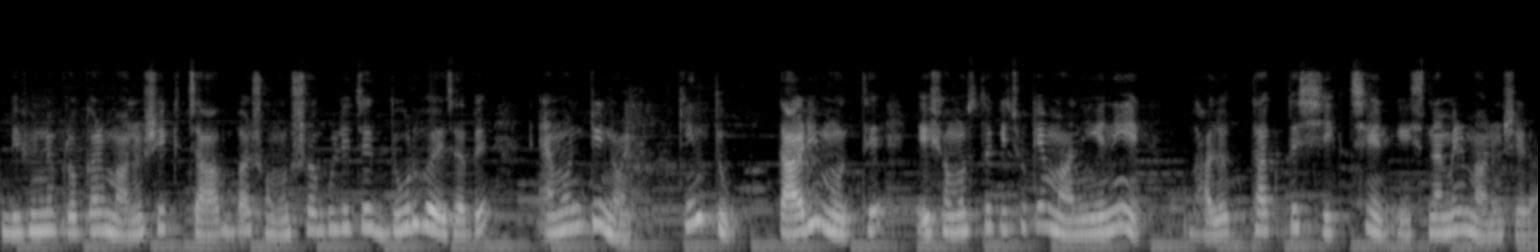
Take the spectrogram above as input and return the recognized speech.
বিভিন্ন প্রকার মানসিক চাপ বা সমস্যাগুলি যে দূর হয়ে যাবে এমনটি নয়, কিন্তু তারই মধ্যে এ সমস্ত কিছুকে মানিয়ে নিয়ে ভালো থাকতে শিখছেন ইসলামের মানুষেরা।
